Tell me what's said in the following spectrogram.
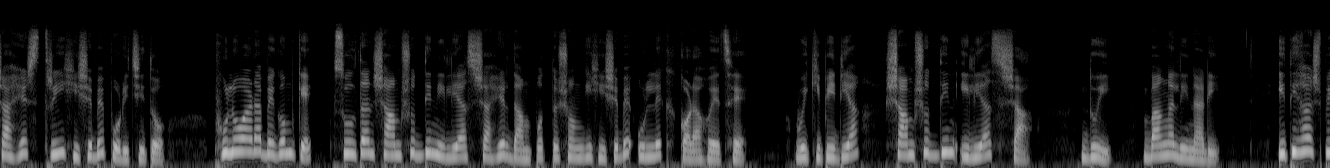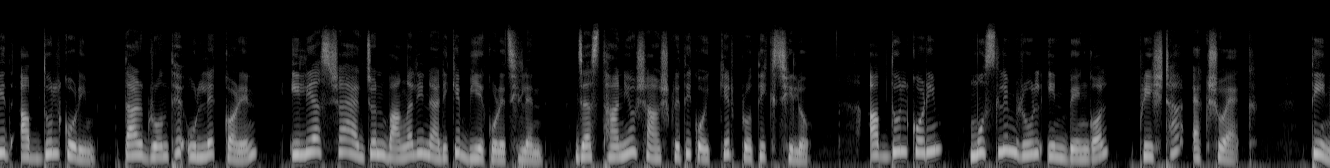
শাহের স্ত্রী হিসেবে পরিচিত। ফুলোয়ারা বেগমকে সুলতান শামসুদ্দিন ইলিয়াস শাহের দাম্পত্যসঙ্গী হিসেবে উল্লেখ করা হয়েছে। উইকিপিডিয়া, শামসুদ্দিন ইলিয়াস শাহ। দুই, বাঙালি নারী। ইতিহাসবিদ আব্দুল করিম তার গ্রন্থে উল্লেখ করেন, ইলিয়াস শাহ একজন বাঙালি নারীকে বিয়ে করেছিলেন, যা স্থানীয় সাংস্কৃতিক ঐক্যের প্রতীক ছিল। Abdul Karim Muslim rule in Bengal, পৃষ্ঠা একশো এক। তিন,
